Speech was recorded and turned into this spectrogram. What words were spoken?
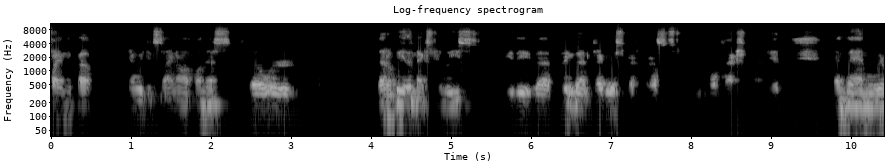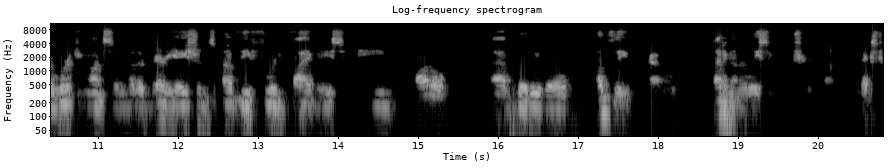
finally about, you know, we can sign off on this. So we're, that'll be the next release, be the uh, putting that integrally suppressed barrel system in bolt action. And then we're working on some other variations of the 45 ACP model um, that we will hopefully uh, planning on releasing next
